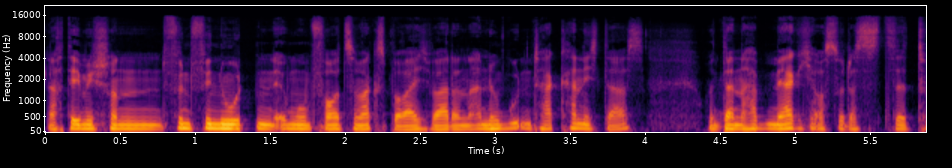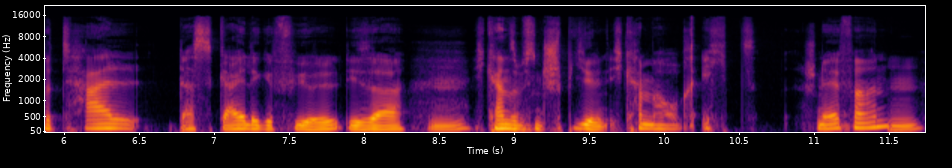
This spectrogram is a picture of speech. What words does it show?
nachdem ich schon fünf Minuten irgendwo im VC Max-Bereich war, dann an einem guten Tag kann ich das. Und dann hab, merke ich auch so, das ist äh, total das geile Gefühl, dieser, ich kann so ein bisschen spielen. Ich kann mal auch echt schnell fahren, Mhm.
